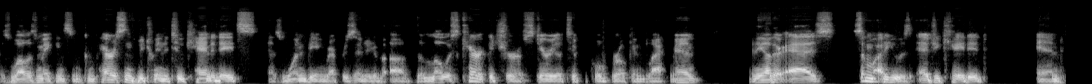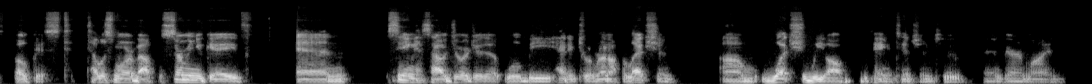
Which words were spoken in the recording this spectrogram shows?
as well as making some comparisons between the two candidates, as one being representative of the lowest caricature of stereotypical broken Black men, and the other as somebody who is educated and focused. Tell us more about the sermon you gave and seeing as how Georgia will be heading to a runoff election um, what should we all be paying attention to and bear in mind?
